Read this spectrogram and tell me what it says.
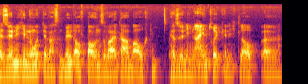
persönliche Note, was ein Bildaufbau und so weiter, aber auch die persönlichen Eindrücke. Ich glaube,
